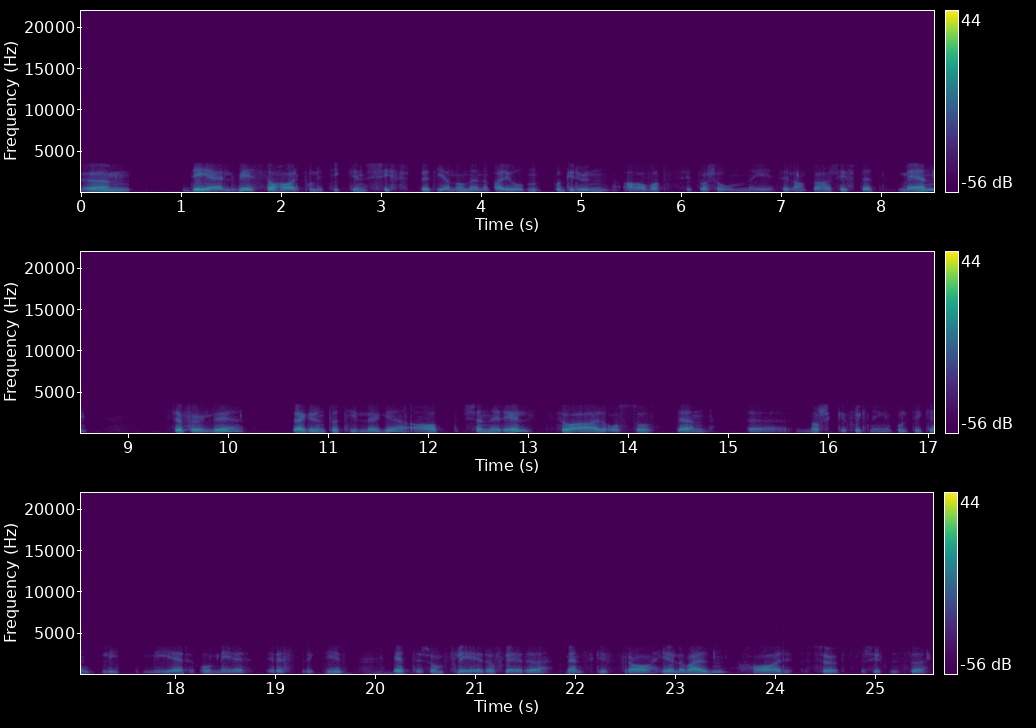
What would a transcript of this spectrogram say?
um, delvis så har politikken skiftet gjennom denne perioden pga. at situasjonen i Sri Lanka har skiftet. Men selvfølgelig, det er grunn til å tillegge at generelt så er også den eh, norske flyktningpolitikken blitt mer og mer restriktiv ettersom flere og flere mennesker fra hele verden har søkt beskyttelse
